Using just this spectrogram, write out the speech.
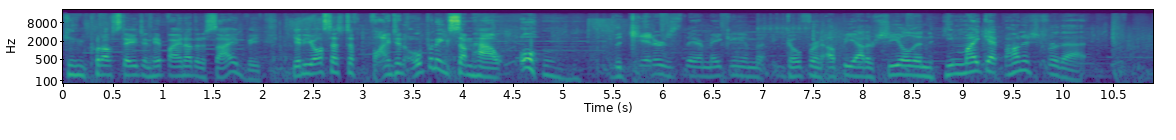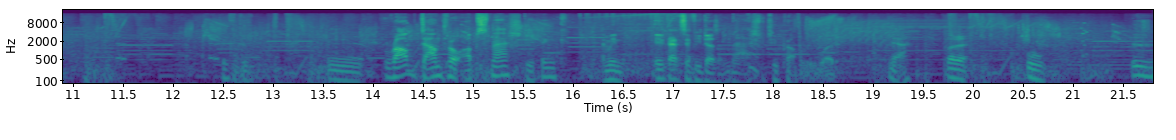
getting put off stage and hit by another side B. Yet he also has to find an opening somehow. Oh, The jitters there making him go for an uppie out of shield, and he might get punished for that. Rob down throw up smash. Do you think? I mean, if that's if he doesn't mash, which he probably would. Yeah, but uh, ooh,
